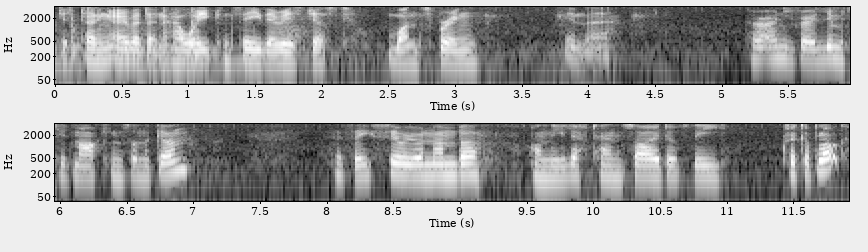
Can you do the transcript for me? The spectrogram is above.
just turning it over, I don't know how well you can see, there is just one spring in there. There are only very limited markings on the gun. There's a serial number on the left hand side of the trigger block,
